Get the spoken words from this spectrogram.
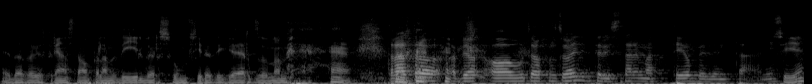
E dato che prima stavamo parlando di Ilversum, fidati che Erzo non è... Tra l'altro abbiamo, ho avuto la fortuna di intervistare Matteo Bellentani. Sì,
